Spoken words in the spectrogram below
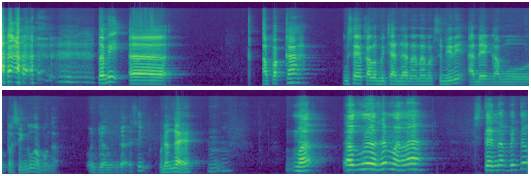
Tapi eh, apakah misalnya kalau bercandaan anak-anak sendiri ada yang kamu tersinggung apa enggak? udah enggak sih Udah enggak ya? Ma, aku rasa malah stand up itu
